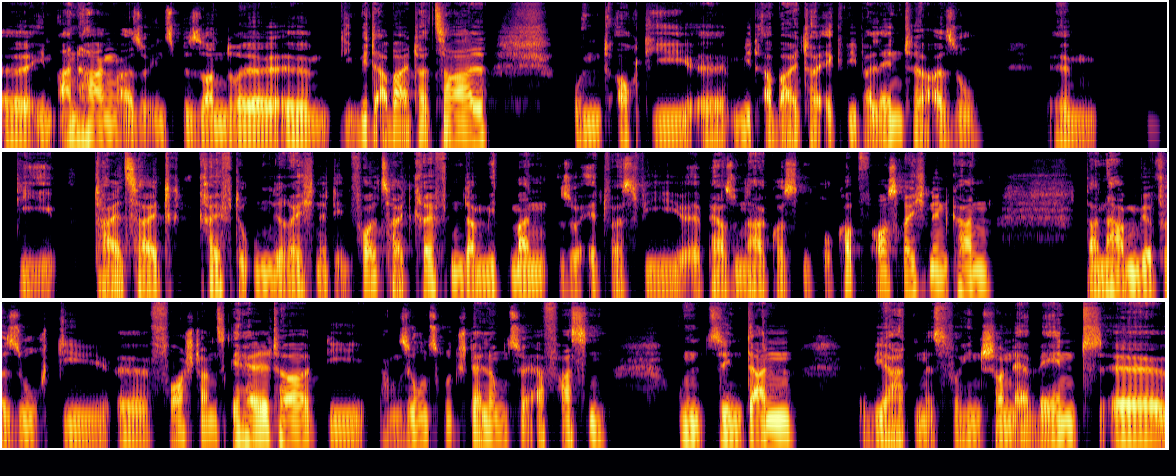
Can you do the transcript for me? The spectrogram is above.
äh, im Anhang, also insbesondere äh, die Mitarbeiterzahl und auch die äh, Mitarbeiteräquivalente, also ähm, die Teilzeitkräfte umgerechnet in Vollzeitkräften, damit man so etwas wie äh, Personalkosten pro Kopf ausrechnen kann. Dann haben wir versucht, die äh, Vorstandsgehälter, die Pensionsrückstellung zu erfassen und sind dann, wir hatten es vorhin schon erwähnt, äh,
